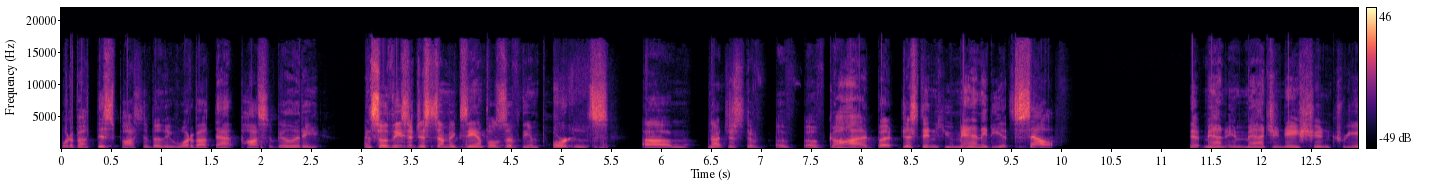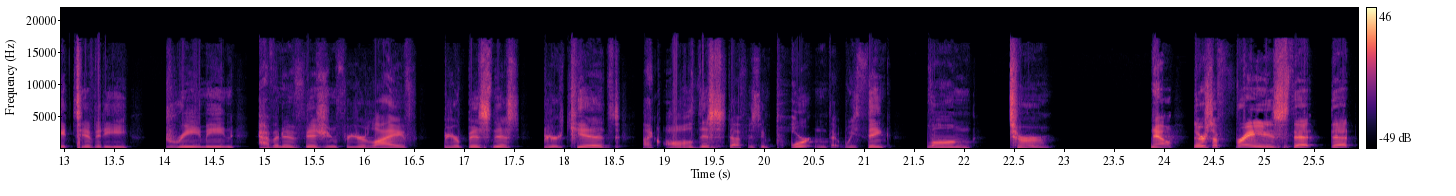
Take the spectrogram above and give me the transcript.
What about this possibility? What about that possibility? And so these are just some examples of the importance, um, not just of, of, of God, but just in humanity itself. That, man, imagination, creativity, dreaming, having a vision for your life, for your business, for your kids, like all this stuff is important that we think long term. Now, there's a phrase that, that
